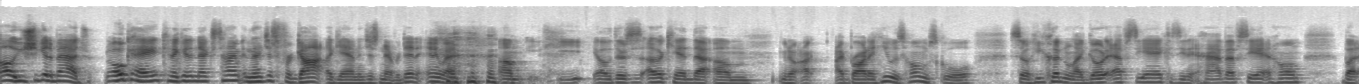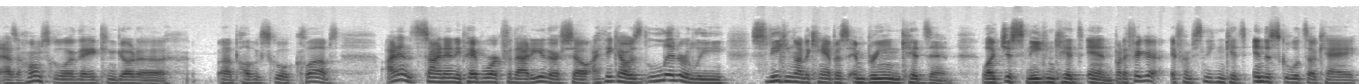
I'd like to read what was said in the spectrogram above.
Oh, you should get a badge. Okay, can I get it next time? And then I just forgot again and just never did it. Anyway, um, y- y- oh, there's this other kid that um, you know, I, I brought in. He was homeschool, so he couldn't like go to FCA because he didn't have FCA at home. But as a homeschooler, they can go to uh, public school clubs. I didn't sign any paperwork for that either, so I think I was literally sneaking onto campus and bringing kids in, like just sneaking kids in. But I figure if I'm sneaking kids into school, it's okay.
